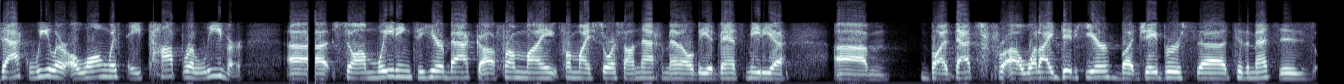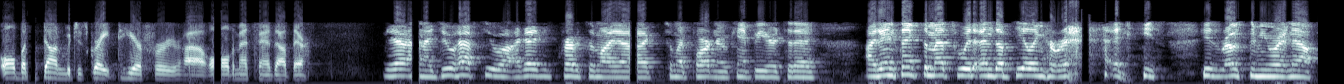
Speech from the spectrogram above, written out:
Zack Wheeler along with a top reliever. Uh, so I'm waiting to hear back uh, from my from my source on that from MLB Advanced Media. Um, but that's uh, what I did hear. But Jay Bruce uh, to the Mets is all but done, which is great to hear for uh, all the Mets fans out there. Yeah, and I do have to. Uh, I got to give credit to my uh, to my partner who can't be here today. I didn't think the Mets would end up dealing Herrera, and he's he's roasting me right now.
